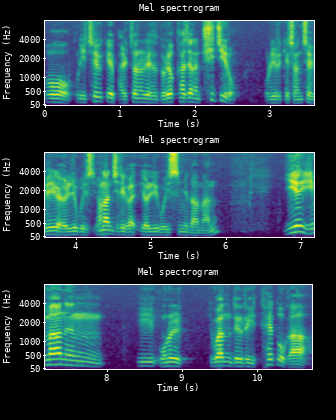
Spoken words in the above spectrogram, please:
또 우리 체육계 발전을 위해서 노력하자는 취지로 우리 이렇게 전체 회의가 열리고 있, 현안 질의가 열리고 있습니다만 이에 임하는 이 오늘 기관들의 태도가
